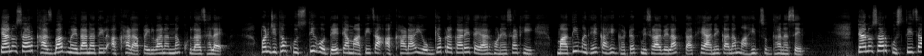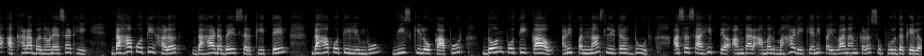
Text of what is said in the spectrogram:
त्यानुसार खासबाग मैदानातील आखाडा पैलवानांना खुला झालाय. पण जिथं कुस्ती होते त्या मातीचा आखाडा योग्य प्रकारे तयार होण्यासाठी मातीमध्ये काही घटक मिसळावे लागतात हे अनेकांना माहीत सुद्धा नसेल. त्यानुसार कुस्तीचा आखाडा बनवण्यासाठी दहा पोती हळद दहा डबे सरकी तेल दहा पोती लिंबू वीस किलो कापूर दोन पोती काव आणि पन्नास लिटर दूध असं साहित्य आमदार अमल महाडिक यांनी पैलवानांकडे सुपूर्द केलं.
